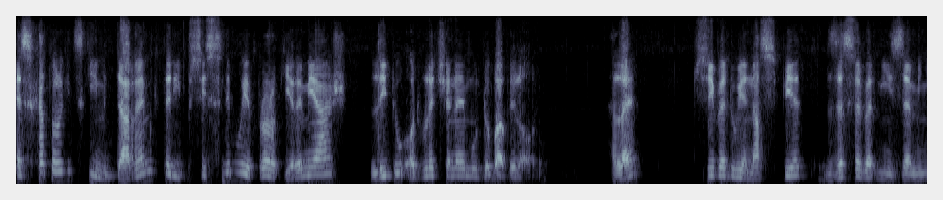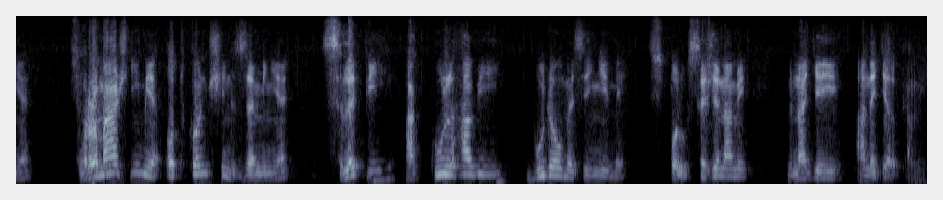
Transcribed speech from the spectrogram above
eschatologickým darem, který přislibuje prorok Jeremiáš lidu odvlečenému do Babylonu. Hle, přivedu je naspět ze severní země, shromáždím je od končin země, slepí a kulhaví budou mezi nimi, spolu se ženami v naději a nedělkami.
